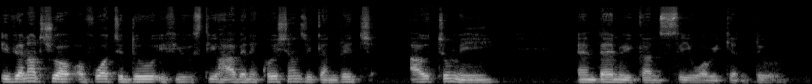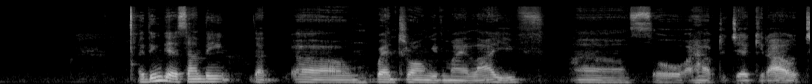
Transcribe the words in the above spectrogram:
if you're not sure of what to do if you still have any questions you can reach out to me and then we can see what we can do i think there's something that um, went wrong with my life uh, so i have to check it out.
